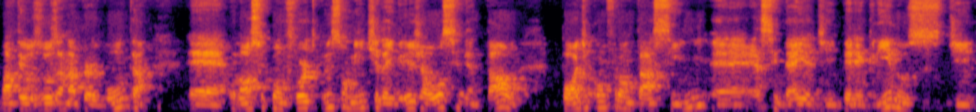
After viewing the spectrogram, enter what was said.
Mateus usa na pergunta, é, o nosso conforto, principalmente da igreja ocidental, pode confrontar, sim, é, essa ideia de peregrinos, de,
